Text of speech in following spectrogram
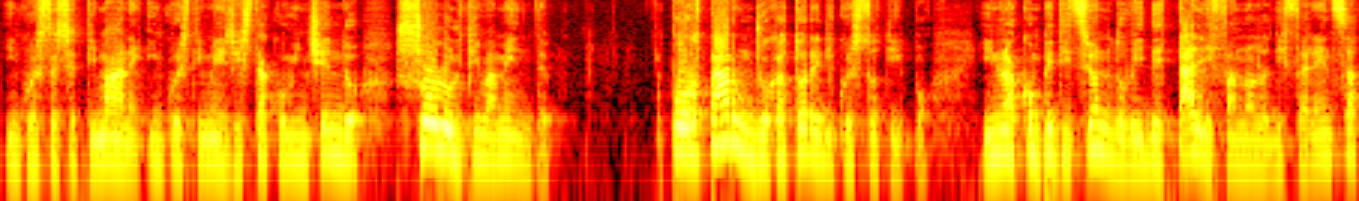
in queste settimane, in questi mesi, sta convincendo solo ultimamente. Portare un giocatore di questo tipo in una competizione dove i dettagli fanno la differenza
